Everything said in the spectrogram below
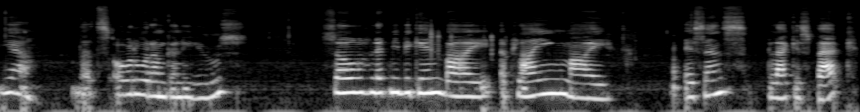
yeah that's all what I'm going to use. So let me begin by applying my Essence Black is Back.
